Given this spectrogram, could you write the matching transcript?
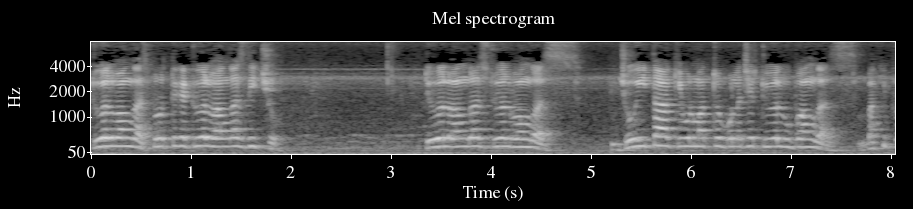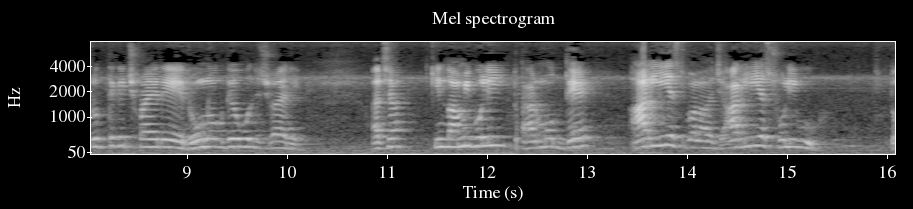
টুয়েলভ অঙ্গাস, প্রত্যেকে টুয়েলভ অঙ্গাস দিচ্ছ? Twelve Angas twelve Angas. জয়িতা কেবলমাত্র বলেছে টুয়েলভ উপাঙ্গাস। বাকি প্রত্যেকে ছয় রে, রৌনক দেও বলছে ছয় রে। আচ্ছা কিন্তু আমি বলি, তার মধ্যে আর্লিয়েস্ট বলা হয়েছে আর্লিয়েস্ট হোলি বুক তো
